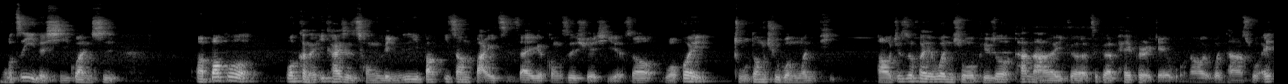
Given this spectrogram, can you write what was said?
我自己的习惯是，呃，包括我可能一开始从零一帮一张白纸，在一个公司学习的时候，我会主动去问问题，然后就是会问说，比如说他拿了一个这个 paper 给我，然后问他说，哎，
